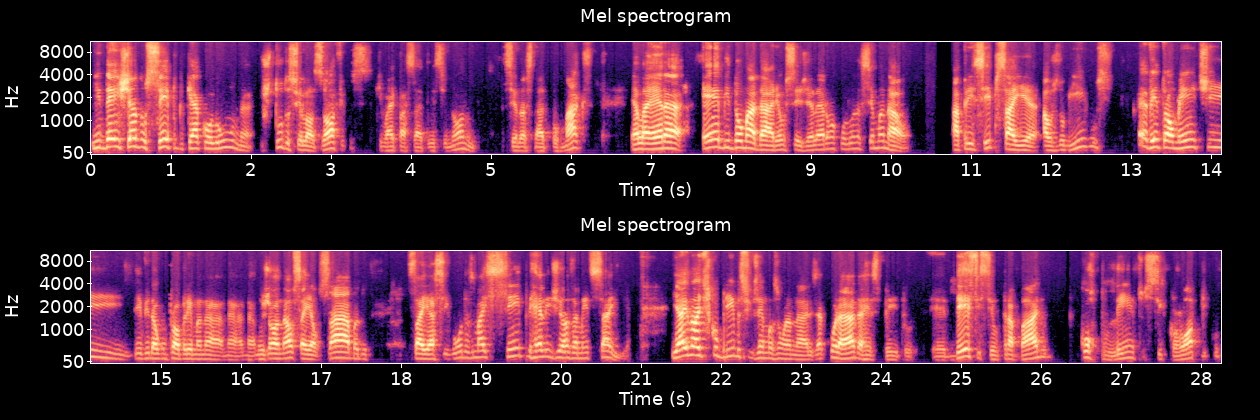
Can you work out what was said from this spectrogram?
e deixando sempre, porque a coluna Estudos Filosóficos, que vai passar a ter esse nome, sendo assinado por Max, ela era hebdomadária, ou seja, ela era uma coluna semanal. A princípio saía aos domingos, eventualmente, devido a algum problema na, na, no jornal, saía ao sábado, saía às segundas, mas sempre religiosamente saía. E aí nós descobrimos, fizemos uma análise acurada a respeito é, desse seu trabalho corpulento, ciclópico,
